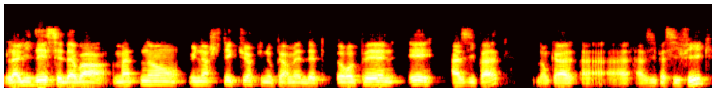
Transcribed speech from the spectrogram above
Là, l'idée, c'est d'avoir maintenant une architecture qui nous permet d'être européenne et Asie-Pac donc Asie-Pacifique.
